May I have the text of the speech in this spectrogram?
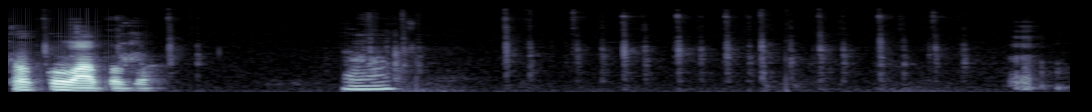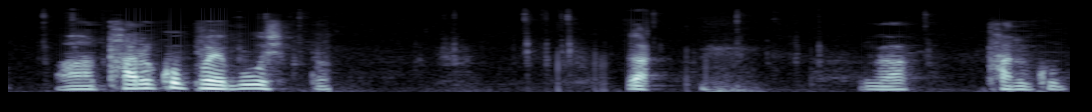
덮고 와봐봐. 어? 아, 타르코프 해보고 싶다. 으악. 으악, 타르코프.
